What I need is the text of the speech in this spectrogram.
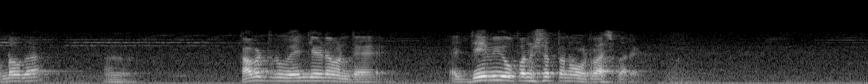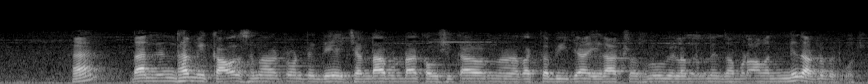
ఉండవుగా? కాబట్టి నువ్వేం చేయడం అంటే దేవి ఉపనిషత్తు అని ఒకటి రాసిపారాడు దాని నిండా మీకు కావలసినటువంటి దే చండాముండా కౌశిక రక్తబీజ ఈ రాక్షసులు వీళ్ళందరినీ చంపడం అవన్నీ దాంట్లో పెట్టుకోవచ్చు.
